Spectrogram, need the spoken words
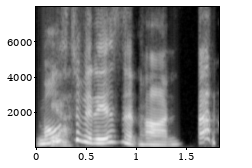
most yeah. of it isn't hon.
